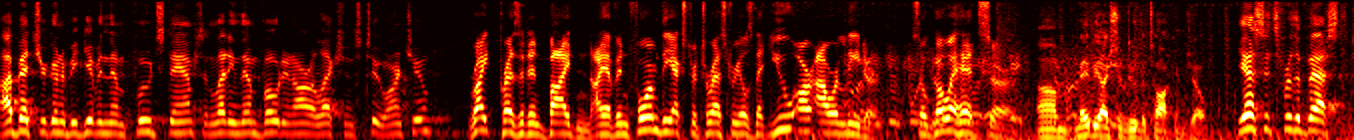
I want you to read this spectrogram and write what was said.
I bet you're going to be giving them food stamps and letting them vote in our elections too, aren't you? Right, President Biden. I have informed the extraterrestrials that you are our leader. So go ahead, sir. Um, maybe I should do the talking, Joe. Yes, it's for the best.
